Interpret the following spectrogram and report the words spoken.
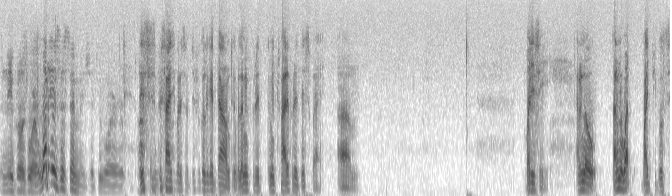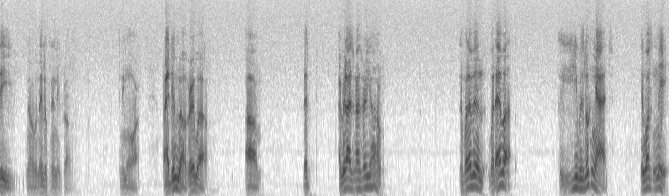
the Negroes were? What is this image that you were This is precisely what is so difficult to get down to. But let me put it. Let me try to put it this way. Um, what is he? I don't know. I don't know what white people see, you know, when they look at a Negro anymore. But I do know very well um, that I realized when I was very young that whatever, whatever he was looking at, it wasn't me.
